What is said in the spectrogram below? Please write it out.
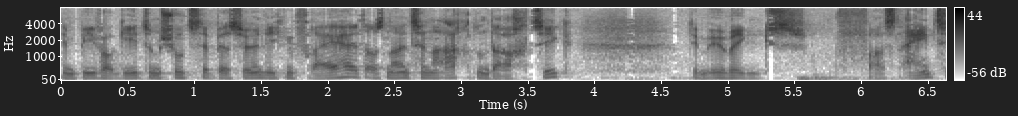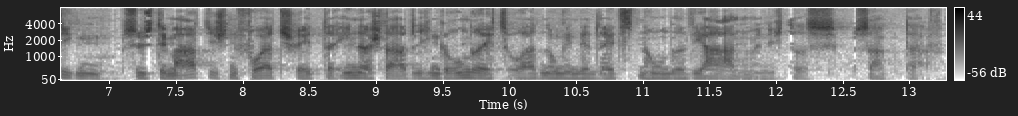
Den BVG zum Schutz der persönlichen Freiheit aus 1988 dem übrigens fast einzigen systematischen Fortschritt der innerstaatlichen Grundrechtsordnung in den letzten 100 Jahren, wenn ich das sagen darf.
